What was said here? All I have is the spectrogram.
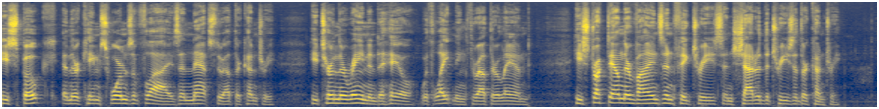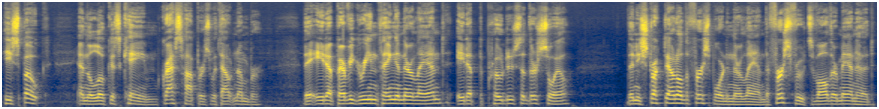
He spoke, and there came swarms of flies and gnats throughout their country. He turned their rain into hail, with lightning throughout their land. He struck down their vines and fig trees, and shattered the trees of their country. He spoke, and the locusts came, grasshoppers without number. They ate up every green thing in their land, ate up the produce of their soil. Then he struck down all the firstborn in their land, the firstfruits of all their manhood.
